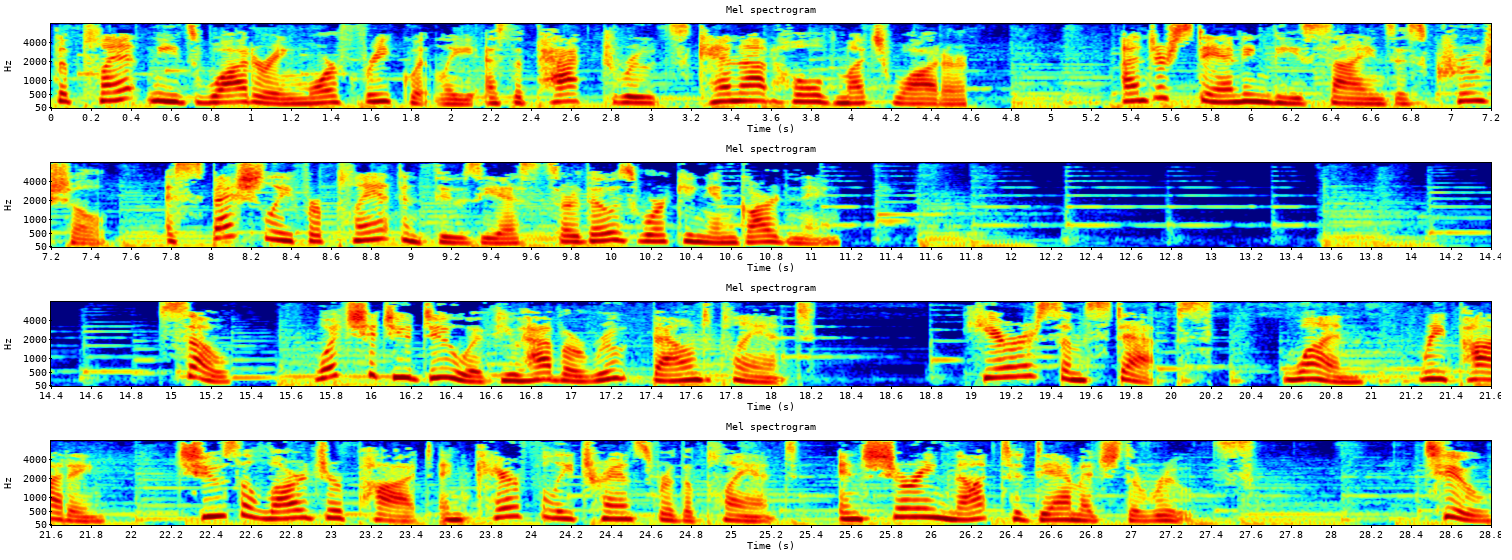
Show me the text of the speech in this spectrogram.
The plant needs watering more frequently as the packed roots cannot hold much water. Understanding these signs is crucial, especially for plant enthusiasts or those working in gardening. So, what should you do if you have a root-bound plant? Here are some steps. 1. Repotting. Choose a larger pot and carefully transfer the plant, ensuring not to damage the roots. 2.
